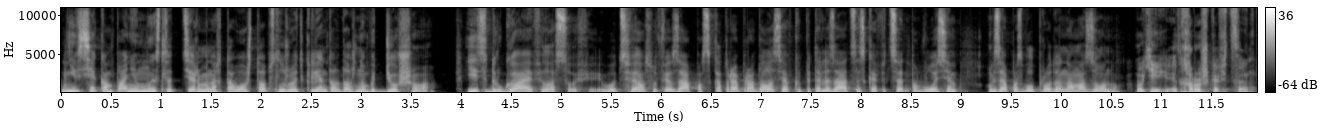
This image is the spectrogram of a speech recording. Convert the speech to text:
Не все компании мыслят в терминах того, что обслуживать клиентов должно быть дешево. Есть и другая философия. Вот философия Zappos, которая оправдала себя в капитализации с коэффициентом 8, и Zappos был продан Амазону. Окей, это хороший коэффициент.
